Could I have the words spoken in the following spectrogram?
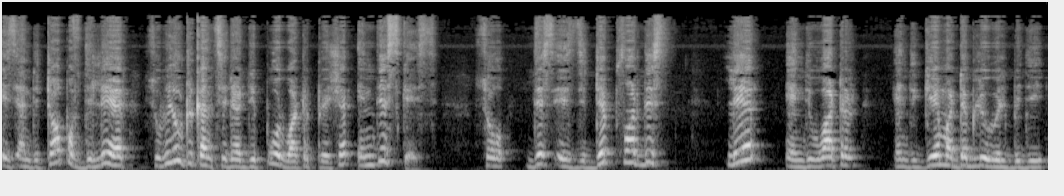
is on the top of the layer so we have to consider the pore water pressure in this case so this is the depth for this layer and the water and the gamma W will be the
